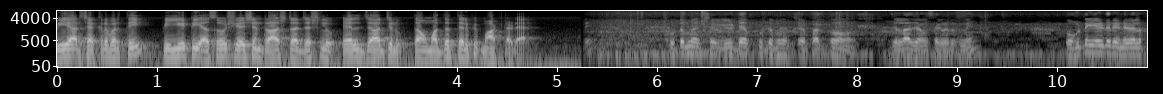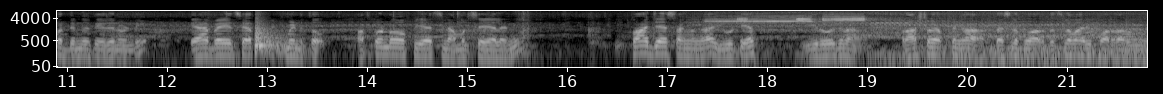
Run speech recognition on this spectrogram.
VR Chakravarthi PET association రాష్ట్ర అధ్యక్షులు ఎల్ జార్జులు తమ మద్దతు తెలిపి మాట్లాడారు. కుటుంబ యూటీఎఫ్ కుటుంబ పథకం జిల్లా జనరల్ సెక్రటరీని ఒకటి ఏడు రెండు వేల పద్దెనిమిది తేదీ నుండి యాభై ఐదు శాతం ఫిట్మెంట్తో పదకొండవ పిఎస్సిని అమలు చేయాలని ఉపాధ్యాయ సంఘంగా యూటీఎఫ్ ఈ రోజున రాష్ట్ర వ్యాప్తంగా దశల దశలవారీ దశల వారీ పోరాటాలను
